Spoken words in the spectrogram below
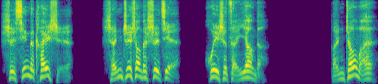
是新的开始。神之上的世界会是怎样的？本章完。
